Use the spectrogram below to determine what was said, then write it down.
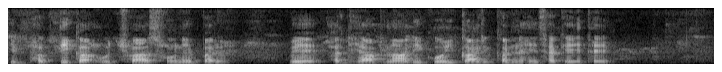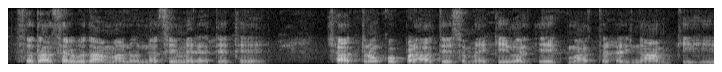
कि भक्ति का उच्छ्वास होने पर वे अध्यापनादि कोई कार्य कर नहीं सके थे। सदा सर्वदा मानो नशे में रहते थे। छात्रों को पढ़ाते समय केवल एकमात्र हरिनाम की ही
